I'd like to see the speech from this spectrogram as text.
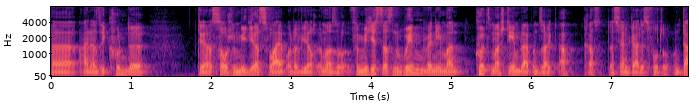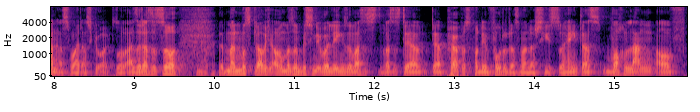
äh, einer Sekunde der Social Media Swipe oder wie auch immer so. Für mich ist das ein Win, wenn jemand kurz mal stehen bleibt und sagt, ah, krass, das ist ja ein geiles Foto und dann erst weiter scrollt. So, also das ist so, ja. man muss glaube ich auch immer so ein bisschen überlegen, so was ist, was ist der, der Purpose von dem Foto, das man da schießt. So hängt das wochenlang auf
